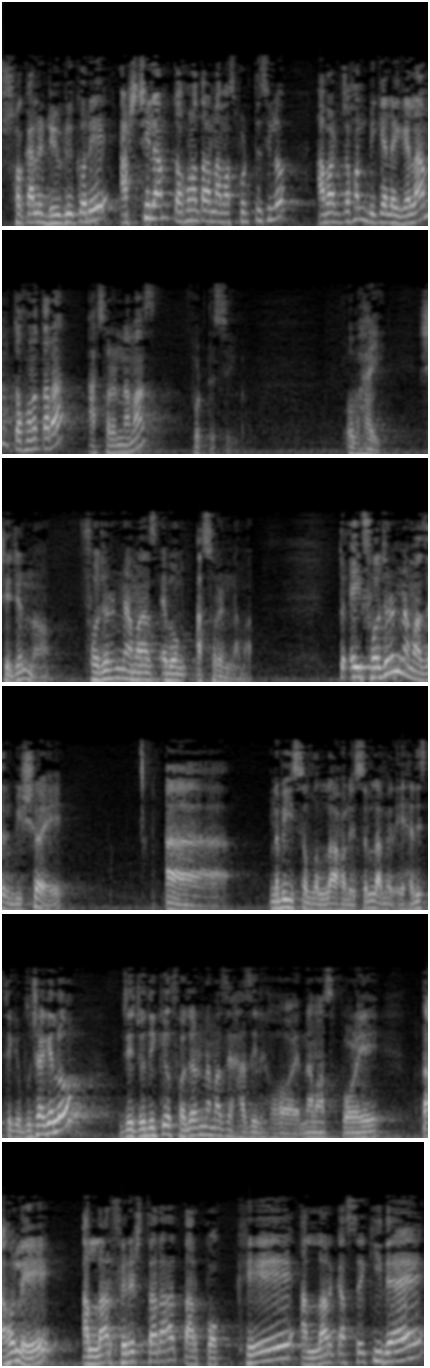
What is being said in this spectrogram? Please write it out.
সকালে ডিউটি করে আসছিলাম, তখনও তারা নামাজ পড়তেছিল। আবার যখন বিকেলে গেলাম, তখনও তারা আসরের নামাজ পড়তেছিল। ও ভাই, সেজন্য ফজরের নামাজ এবং আসরের নামাজ। তো এই ফজরের নামাজের বিষয়ে নবী সাল্লামের এই হাদিস থেকে বোঝা গেল যে যদি কেউ ফজর নামাজে হাজির হয়, নামাজ পড়ে, তাহলে আল্লাহর ফেরেশ তারা তার পক্ষে আল্লাহর কাছে কি দেয়?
